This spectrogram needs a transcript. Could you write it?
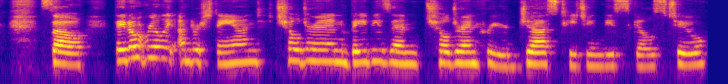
so they don't really understand children, babies, and children who you're just teaching these skills to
